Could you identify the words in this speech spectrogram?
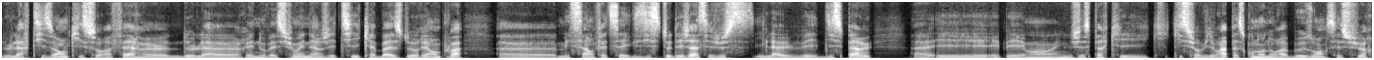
l'artisan qui saura faire euh, de la rénovation énergétique à base de réemploi. Euh, mais ça, en fait, ça existe déjà. C'est juste, il avait disparu. Euh, et, j'espère qu'il survivra parce qu'on en aura besoin, c'est sûr.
